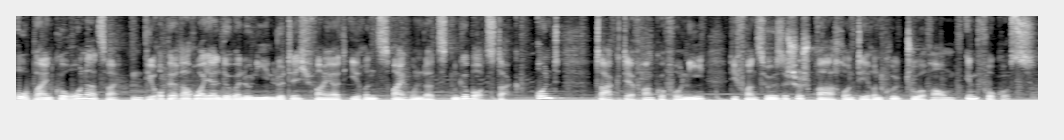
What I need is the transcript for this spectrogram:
Oper in Corona-Zeiten. Die Opera Royale de Wallonie in Lüttich feiert ihren 200. Geburtstag. Und Tag der Frankophonie, die französische Sprache und deren Kulturraum im Fokus.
